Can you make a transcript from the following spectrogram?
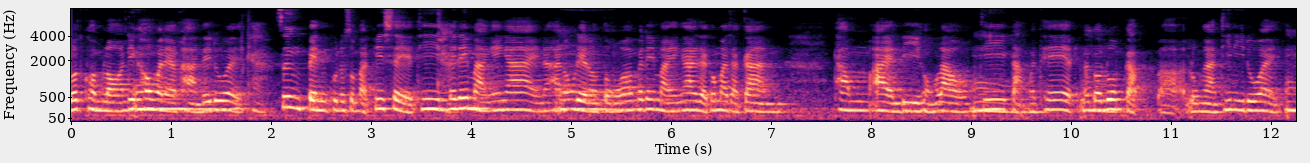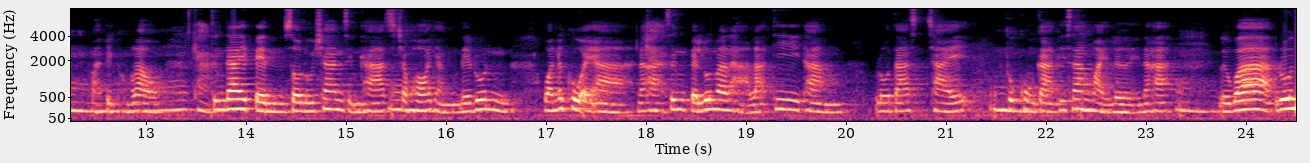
ลดความร้อนที่เข้ามาในอาคารได้ด้วยค่ะซึ่งเป็นคุณสมบัติพิเศษที่ค่ะไม่ได้มาง่ายๆนะคะอืมต้องเรียนตรงๆว่าไม่ได้มาง่ายๆแต่ก็มาจากการ ทำ R&D ของเราอืมที่ต่างประเทศ แล้วก็อืมร่วมกับเอ่อโรงงานที่นี่ด้วยอืมฝ่ายผลิตของเราค่ะจึงได้เป็นโซลูชันสินค้าอืมเฉพาะอย่างในรุ่น Wonder Cool IR นะคะค่ะซึ่งเป็นรุ่นมาตรฐานละที่ทาง Lotus ใช้อืมทุกโครงการที่สร้างใหม่เลยนะคะอืมหรือว่ารุ่น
